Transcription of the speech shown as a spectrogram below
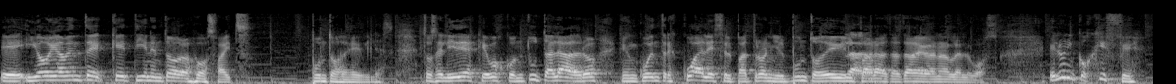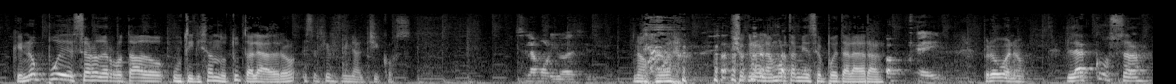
Eh, y obviamente, ¿qué tienen todos los boss fights? Puntos débiles. Entonces la idea es que vos con tu taladro encuentres cuál es el patrón y el punto débil Claro. para tratar de ganarle al boss. El único jefe que no puede ser derrotado utilizando tu taladro es el jefe final, chicos. Es el amor, iba a decir yo. No, bueno, yo creo que el amor también se puede taladrar. Ok. Pero bueno, la cosa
